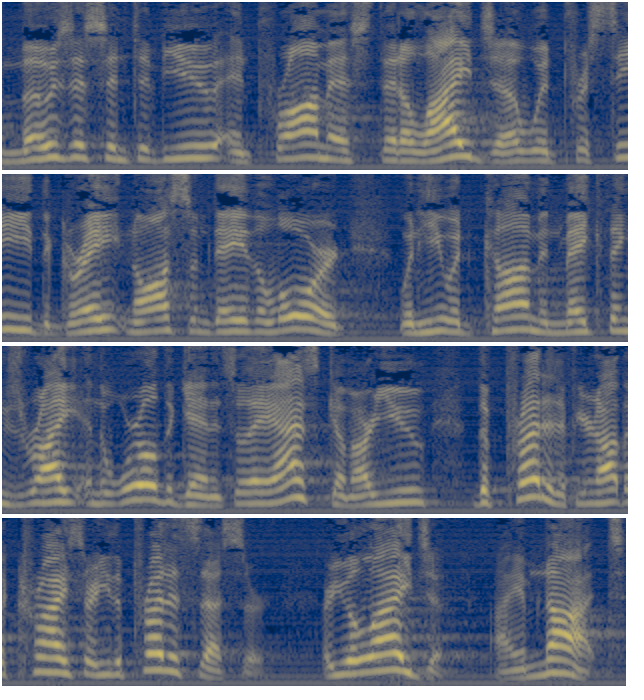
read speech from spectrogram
Moses into view and promised that Elijah would precede the great and awesome day of the Lord when he would come and make things right in the world again. And so they asked him, Are you the predecessor? If you're not the Christ, are you the predecessor? Are you Elijah? I am not.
